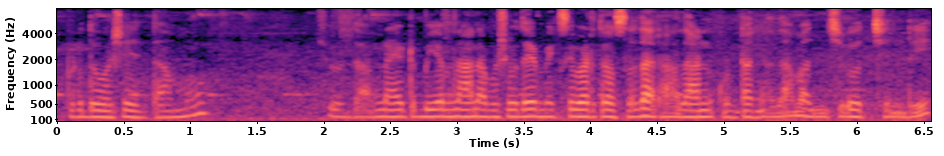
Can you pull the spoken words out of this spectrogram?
ఇప్పుడు దోశ వేద్దాము. చూద్దాం. నైట్ బియ్యం నానబోసి ఉదయం మిక్సీ పెడితే వస్తుందా? రాదా అనుకుంటాం కదా. మంచిగా వచ్చింది.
